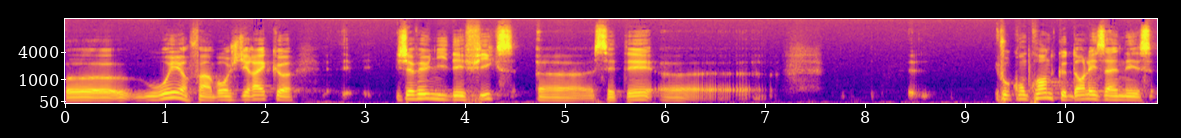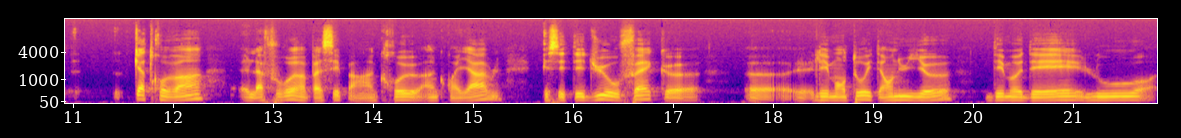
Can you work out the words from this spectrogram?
oui, enfin bon, je dirais que j'avais une idée fixe c'était. Euh, il faut comprendre que dans les années 80, la fourrure a passé par un creux incroyable et c'était dû au fait que euh, les manteaux étaient ennuyeux, démodés, lourds,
